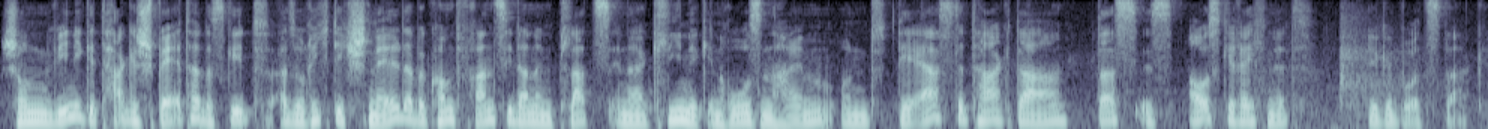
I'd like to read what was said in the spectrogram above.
Schon wenige Tage später, das geht also richtig schnell, da bekommt Franzi dann einen Platz in einer Klinik in Rosenheim und der erste Tag da, das ist ausgerechnet ihr Geburtstag.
